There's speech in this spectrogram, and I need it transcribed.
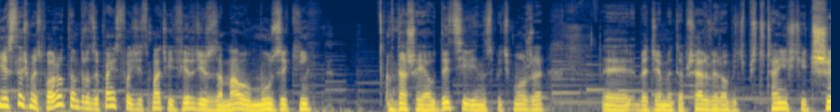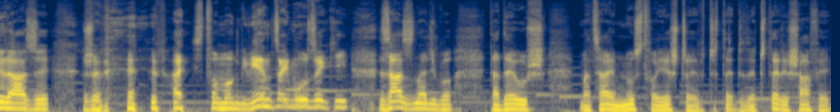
Jesteśmy z powrotem, drodzy Państwo. Ojciec Maciej twierdzi, że za mało muzyki w naszej audycji, więc być może y, będziemy te przerwy robić częściej, trzy razy, żeby Państwo mogli więcej muzyki zaznać, bo Tadeusz ma całe mnóstwo jeszcze, cztery, cztery szafy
